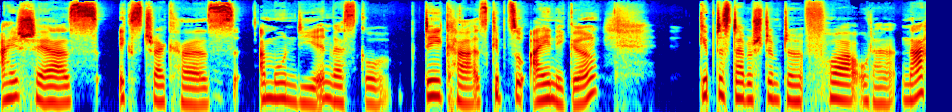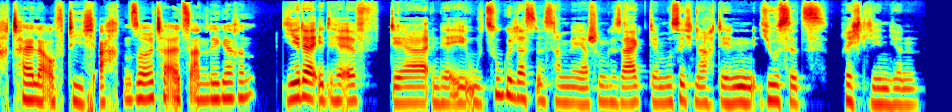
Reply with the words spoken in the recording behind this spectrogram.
iShares, X-Trackers, Amundi, Invesco, DK. Es gibt so einige. Gibt es da bestimmte Vor- oder Nachteile, auf die ich achten sollte als Anlegerin? Jeder ETF, der in der EU zugelassen ist, haben wir ja schon gesagt, der muss sich nach den USITS-Richtlinien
